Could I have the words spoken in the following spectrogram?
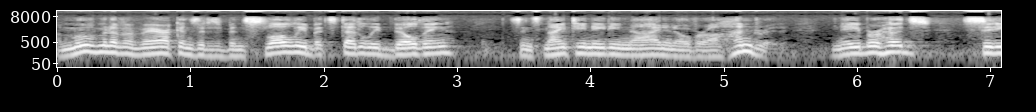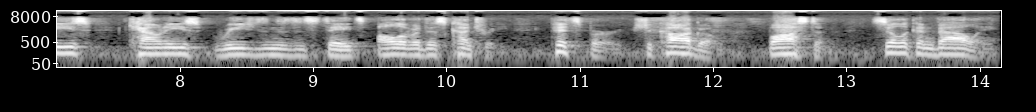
A movement of Americans that has been slowly but steadily building since 1989 in over 100 neighborhoods, cities, counties, regions, and states all over this country. Pittsburgh, Chicago, Boston, Silicon Valley,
